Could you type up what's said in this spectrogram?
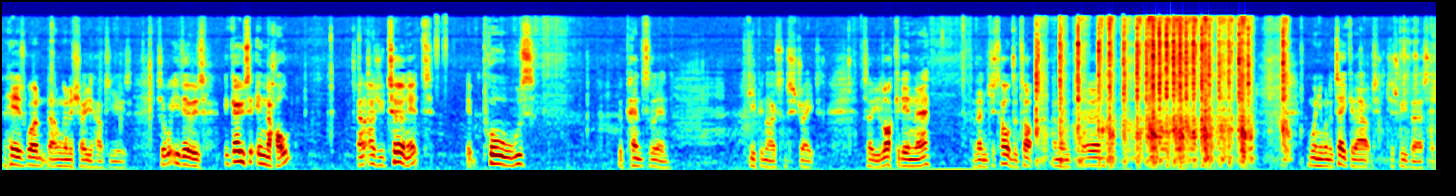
And here's one that I'm going to show you how to use. So what you do is it goes in the hole and as you turn it it pulls the pencil in. Keep it nice and straight. So you lock it in there and then just hold the top and then turn. When you want to take it out just reverse it.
